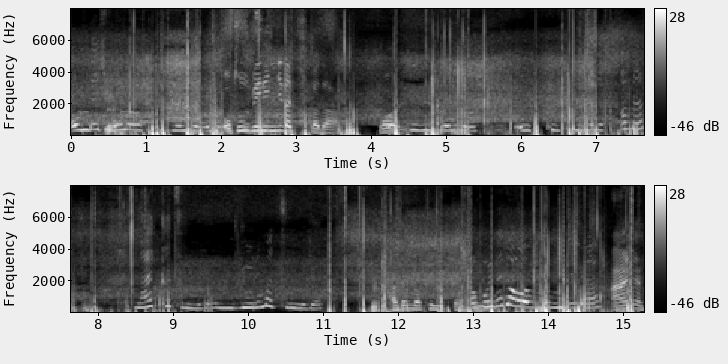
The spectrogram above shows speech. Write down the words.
15 16 izleniyor. 31. dakikada. Gol. 30 izleniyor. e, 40 izleniyor. Ama like atılmıyor. Yorum atılmıyor. Adam da atacak. Abone de olmuyor ya. Aynen.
